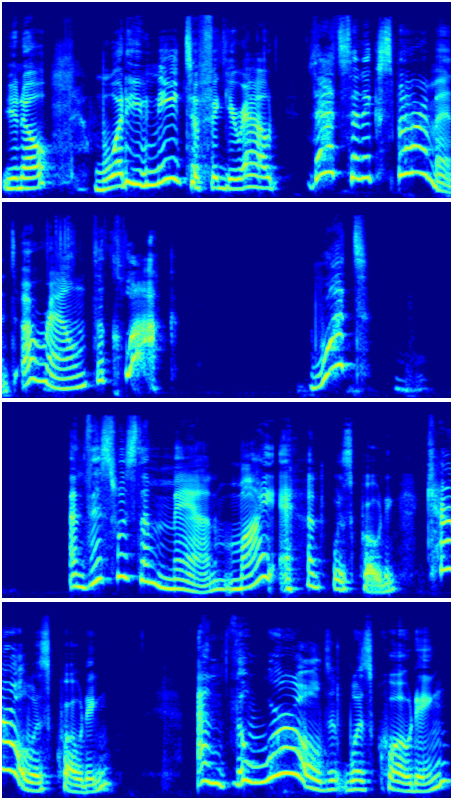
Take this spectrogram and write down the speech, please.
you know. What do you need to figure out? That's an experiment around the clock. What? And this was the man my aunt was quoting, Carol was quoting, and the world was quoting.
